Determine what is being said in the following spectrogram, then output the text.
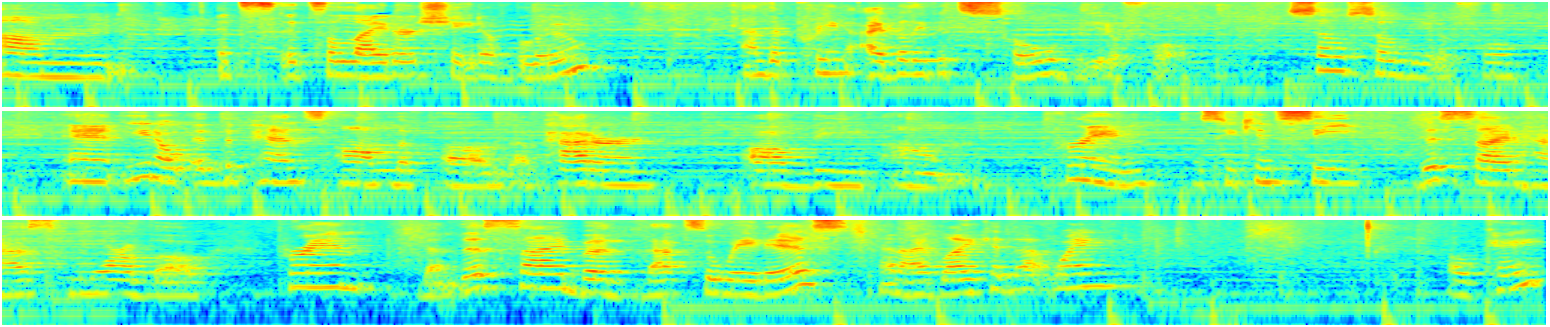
Um, it's it's a lighter shade of blue. And the print I believe it's so beautiful. So so beautiful. And you know it depends on the, uh, the pattern of the um, print. As you can see this side has more of the print than this side but that's the way it is and I like it that way. Okay.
